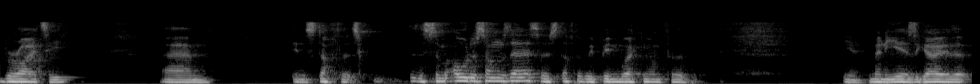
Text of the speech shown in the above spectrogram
variety um, in stuff that's there's some older songs there, so stuff that we've been working on for you know many years ago that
